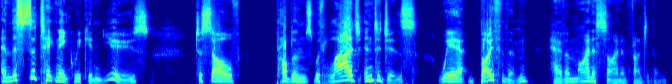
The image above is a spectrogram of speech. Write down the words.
And this is a technique we can use to solve problems with large integers where both of them have a minus sign in front of them.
